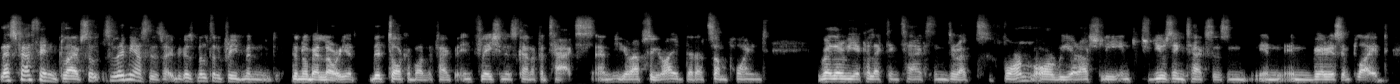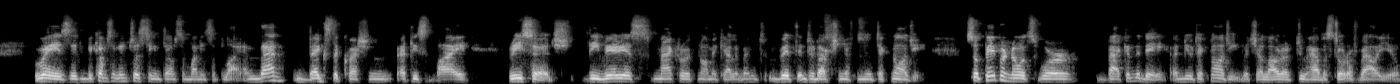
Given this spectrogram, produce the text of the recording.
that's fascinating, Clive. So, so let me ask this, right? Because Milton Friedman, the Nobel laureate, did talk about the fact that inflation is kind of a tax, and you're absolutely right that at some point, whether we are collecting tax in direct form or we are actually introducing taxes in in, in various implied ways, it becomes an interesting in terms of money supply, and that begs the question, at least by research, the various macroeconomic element with introduction of new technology. So paper notes were back in the day a new technology which allowed it to have a store of value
